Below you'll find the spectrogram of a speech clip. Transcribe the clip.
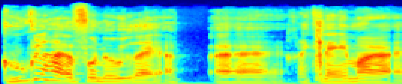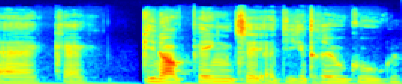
Google har jo fundet ud af, at uh, reklamer uh, kan give nok penge til, at de kan drive Google.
